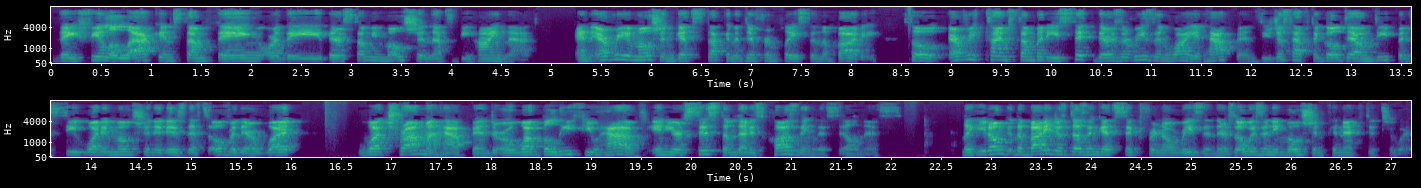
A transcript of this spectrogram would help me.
They feel a lack in something or they there's some emotion that's behind that. And every emotion gets stuck in a different place in the body. So every time somebody is sick, there's a reason why it happens. You just have to go down deep and see what emotion it is that's over there. What what trauma happened or what belief you have in your system that is causing this illness. Like you don't, the body just doesn't get sick for no reason. There's always an emotion connected to it.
